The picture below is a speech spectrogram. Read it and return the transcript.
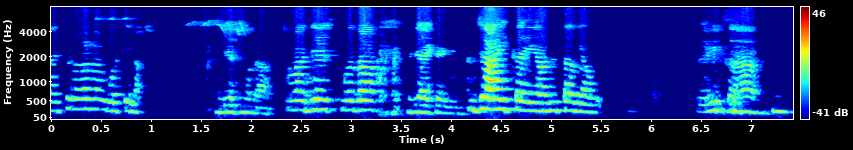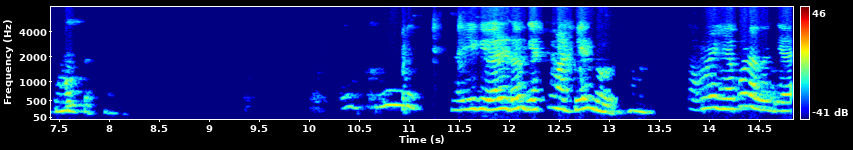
ಹೆಸರು ನಂಗೆ ಗೊತ್ತಿಲ್ಲ. ದೇಶಮುದ ಅದೇ ಮದ ಜಾಯ್ಕಾಯಿ ಜಾಯಿಕಾಯಿ ಅಂತವ್ ಯಾವ ರೈಸಾ ಈಗ ಎರಡು ಗೆಸ್ಟ್ ಮಾಡ್ತೀನಿ ನೋಡು. ತಮ್ಮ ಹೇಳ್ಕೊಡ ನಂಗೆ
